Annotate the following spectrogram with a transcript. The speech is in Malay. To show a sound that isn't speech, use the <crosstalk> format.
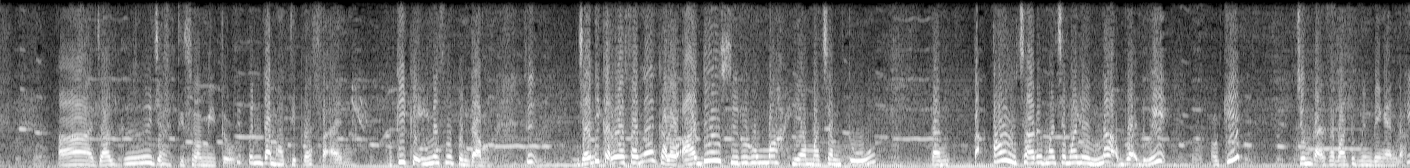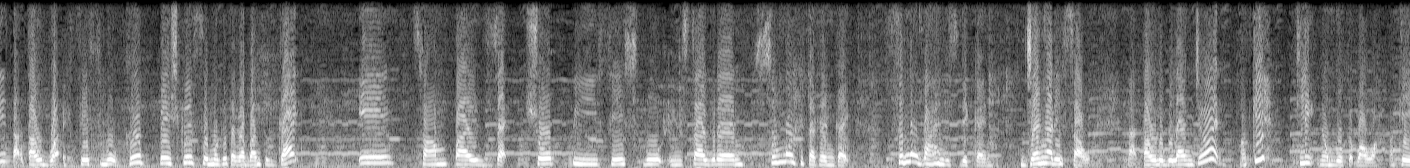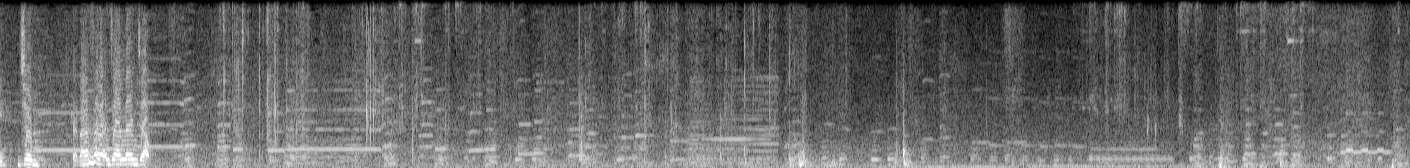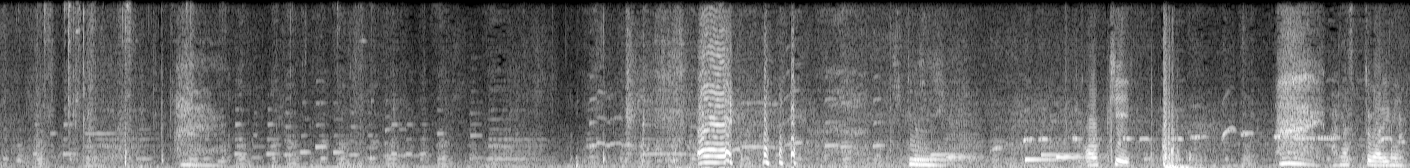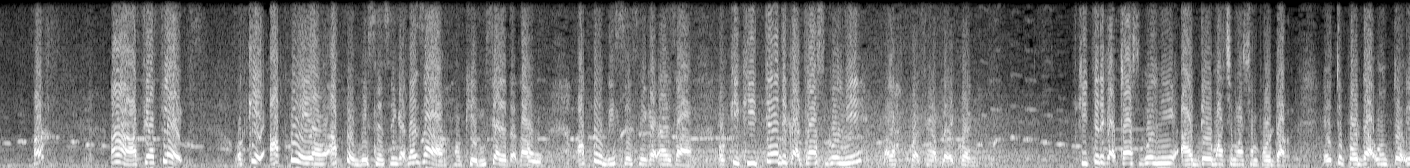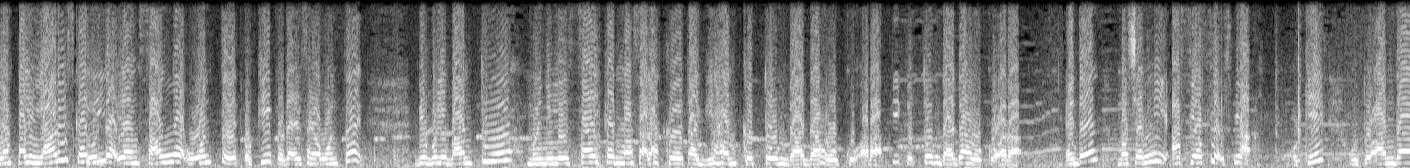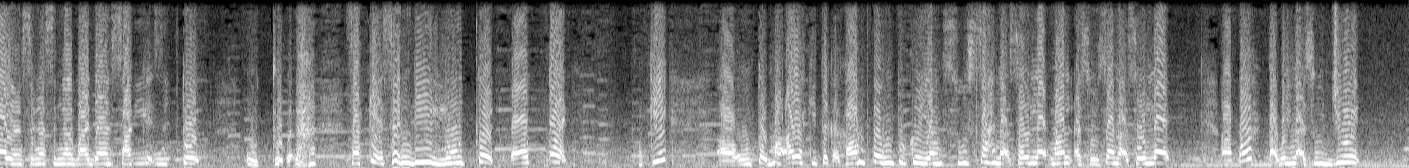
Ah, jaga je hati suami tu. Pendam hati perasaan. Okey, keinginan semua pendam. So, jadi kat luar sana kalau ada suruh rumah yang macam tu dan tak tahu cara macam mana nak buat duit, okey? Jom Kak saya bantu bimbing anda. Okay, tak tahu buat Facebook ke, page ke, semua kita akan bantu guide. A sampai Z. Shopee, Facebook, Instagram, semua kita akan guide. Semua bahan disediakan. Jangan risau. Nak tahu lebih lanjut? Okey, klik nombor kat bawah. Okey, jom. Kak Nazar nak jalan jap. Eh. tu. <laughs> Okey. Hai, panas betul hari ni. Ha? Ah, Afia Flex. Okey, apa yang apa bisnes ni kat Nazar? Okey, mesti ada tak tahu. Apa bisnes ni kat Nazar? Okey, kita dekat Trust Gold ni, alah kuat sangat pula aircon. Kita dekat Trust Gold ni ada macam-macam produk. Iaitu produk untuk yang paling laris sekali, produk yang sangat wanted. Okey, produk yang sangat wanted. Dia boleh bantu menyelesaikan masalah ketagihan ketum dadah rokok arak. Okey, ketum dadah rokok arak. And then macam ni Afia Flex pula. Okey, untuk anda yang sengal-sengal badan, sakit utut, utut <laughs> sakit sendi, lutut, otot. Okey, uh, untuk mak ayah kita kat kampung tu ke yang susah nak solat mal, susah nak solat apa? Tak boleh nak sujud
